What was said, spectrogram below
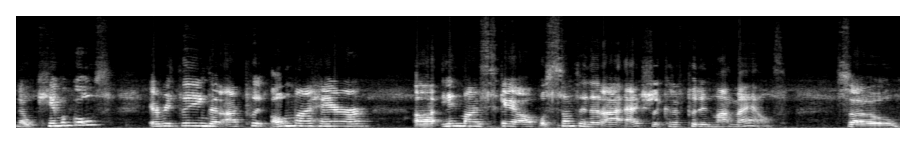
no chemicals. Everything that I put on my hair, uh, in my scalp was something that I actually could have put in my mouth. So,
